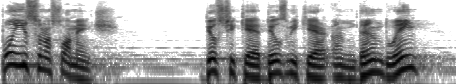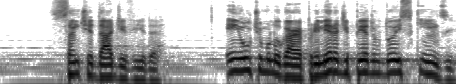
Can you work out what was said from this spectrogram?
põe isso na sua mente. Deus te quer, Deus me quer andando em santidade e vida. Em último lugar, 1 de Pedro 2,15.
